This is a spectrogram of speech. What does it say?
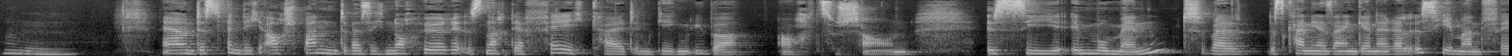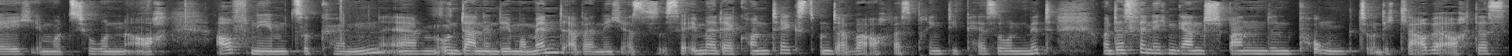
Hm. Ja, und das finde ich auch spannend. Was ich noch höre, ist nach der Fähigkeit im Gegenüber auch zu schauen ist sie im Moment, weil es kann ja sein, generell ist jemand fähig, Emotionen auch aufnehmen zu können ähm, und dann in dem Moment aber nicht. Also es ist ja immer der Kontext und aber auch, was bringt die Person mit. Und das finde ich einen ganz spannenden Punkt. Und ich glaube auch, dass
